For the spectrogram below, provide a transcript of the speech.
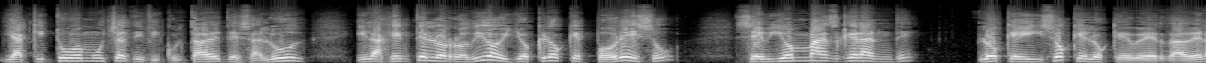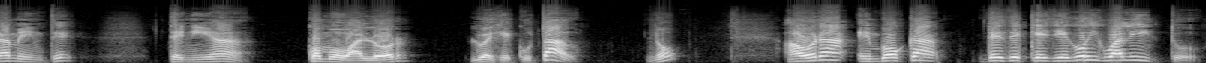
y aquí tuvo muchas dificultades de salud y la gente lo rodeó y yo creo que por eso se vio más grande lo que hizo que lo que verdaderamente tenía como valor lo ejecutado, ¿no? Ahora en Boca, desde que llegó igualito,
